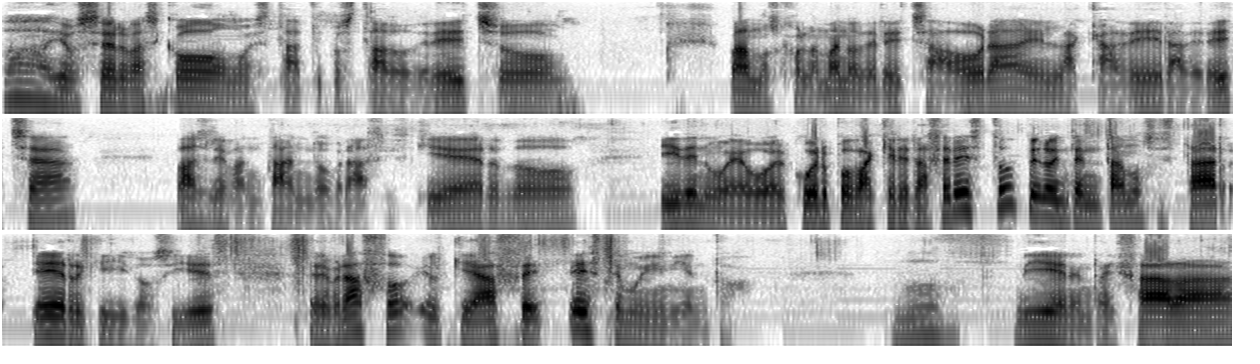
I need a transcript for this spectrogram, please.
y observas cómo está tu costado derecho. Vamos con la mano derecha ahora en la cadera derecha. Vas levantando brazo izquierdo. Y de nuevo, el cuerpo va a querer hacer esto, pero intentamos estar erguidos. Y es el brazo el que hace este movimiento. Mm, bien enraizada.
